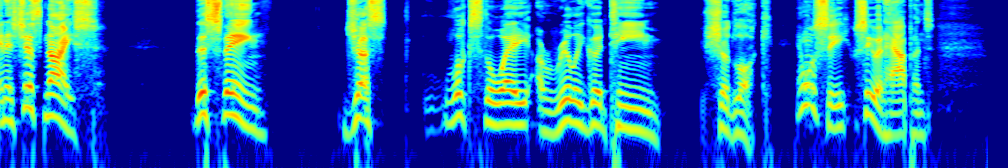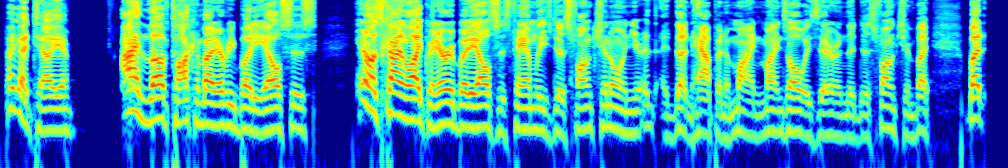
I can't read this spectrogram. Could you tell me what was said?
and it's just nice this thing just looks the way a really good team should look. And we'll see, see what happens. But I got to tell you, I love talking about everybody else's. You know, it's kind of like when everybody else's family's dysfunctional, and it doesn't happen to mine. Mine's always there in the dysfunction. But, but,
